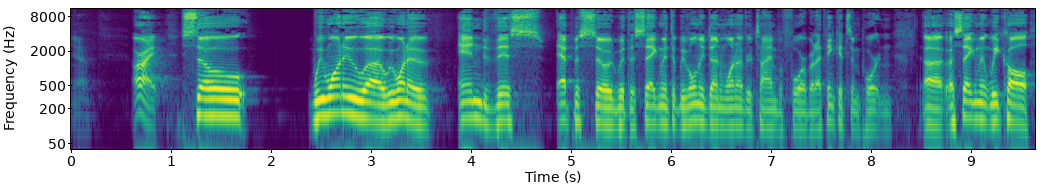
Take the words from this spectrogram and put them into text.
Yeah. All right. So we want to uh, we want to end this episode with a segment that we've only done one other time before, but I think it's important. Uh, a segment we call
